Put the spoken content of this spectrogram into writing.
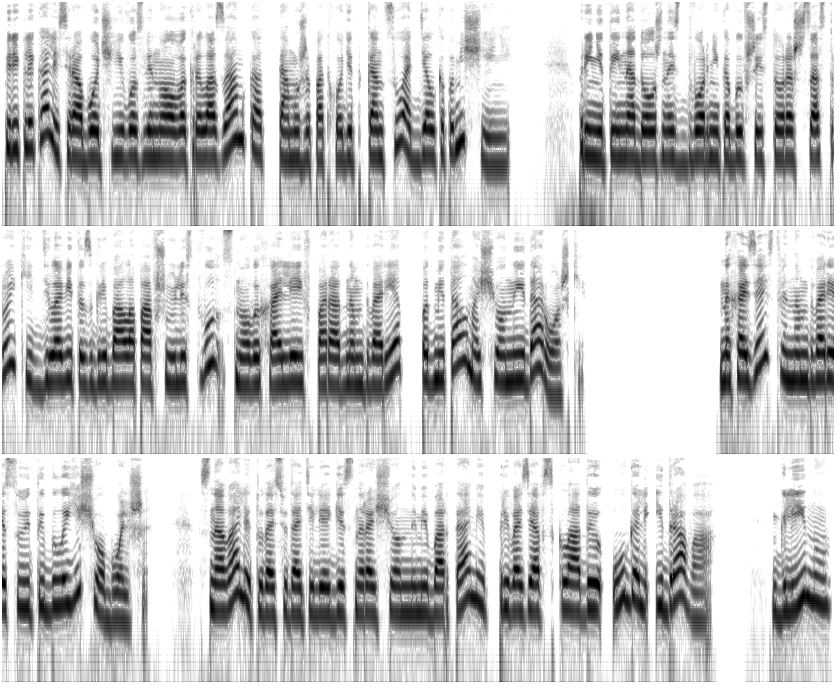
перекликались рабочие возле нового крыла замка, там уже подходит к концу отделка помещений. Принятый на должность дворника бывший сторож со стройки деловито сгребал опавшую листву с новых аллей в парадном дворе, подметал мощенные дорожки. На хозяйственном дворе суеты было еще больше. Сновали туда-сюда телеги с наращенными бортами, привозя в склады уголь и дрова, глину,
